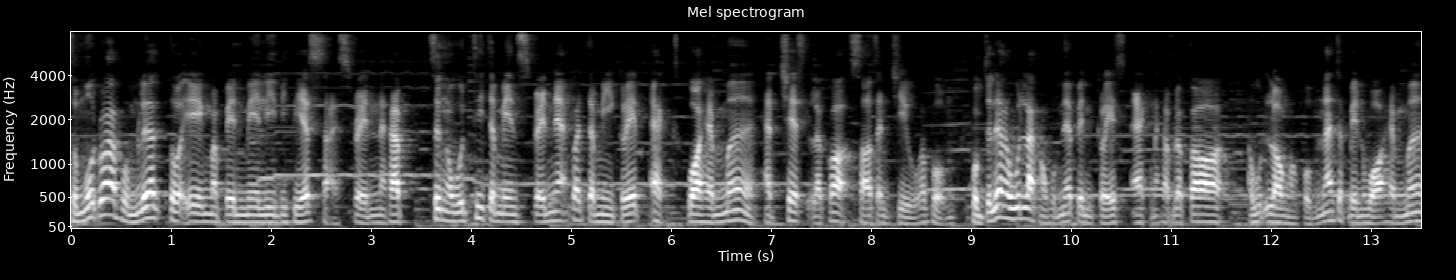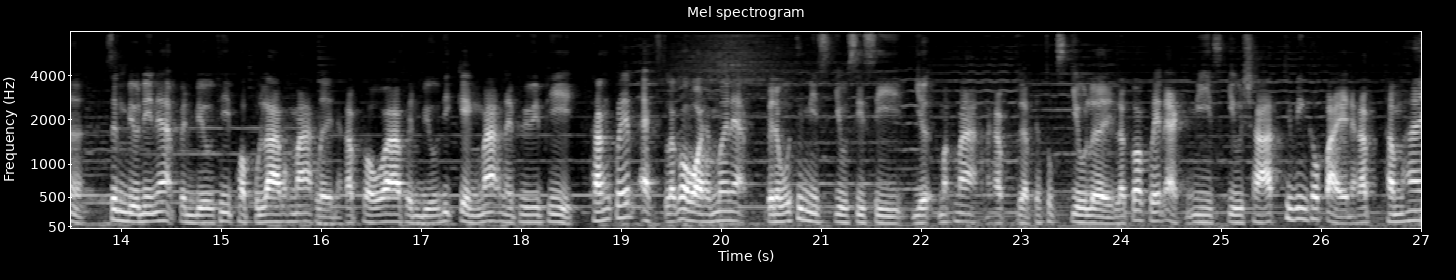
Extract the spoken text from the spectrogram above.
สมมุติว่าผมเลือกตัวเองมาเป็น melee DPS สาย strength นะครับ ซึ่งอาวุธที่จะ main strength เนี่ยก็จะมี great axe warhammer hatchet แล้วก็ sword and shield ครับผม ผมจะเลือกอาวุธหลักของผมเนี่ยเป็น great axe นะครับ แล้วก็อาวุธรองของผมน่าจะเป็น warhammer ซึ่งบิลนี้เนี่ยเป็นบิลที่ popular มากๆเลยนะครับ เพราะว่าเป็นบิลที่เก่งมากใน PVP ทั้ง great axe แล้วก็ warhammer เนี่ยเป็นอาวุธที่มีสกิล CC เยอะมากๆนะครับ เกือบจะทุกสกิลเลย แล้วก็ great axe มีสกิลชาร์จที่วิ่งเข้าไปนะครับทำให้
